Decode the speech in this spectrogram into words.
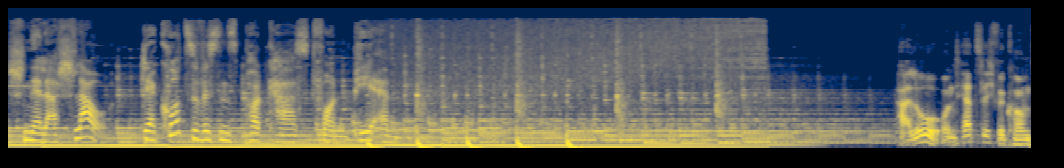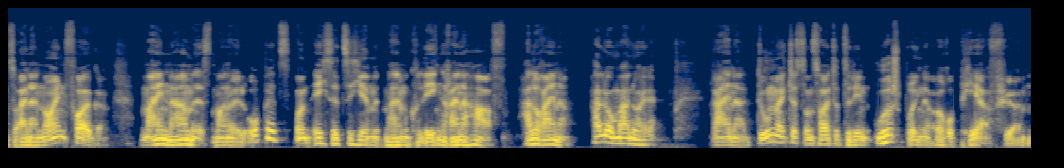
Schneller Schlau, der kurze Wissenspodcast von PM. Hallo und herzlich willkommen zu einer neuen Folge. Mein Name ist Manuel Opitz und ich sitze hier mit meinem Kollegen Rainer Haaf. Hallo Rainer. Hallo Manuel. Rainer, du möchtest uns heute zu den Ursprüngen der Europäer führen.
